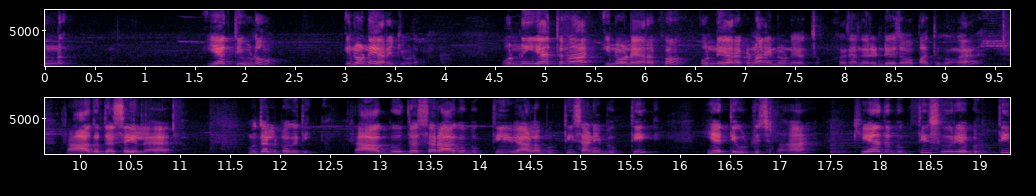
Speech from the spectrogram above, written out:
ஒன்று ஏற்றி விடும் இன்னொன்று இறக்கி விடும். ஒன்று ஏற்றுனா இன்னொன்று இறக்கும் ஒன்று இறக்குனா இன்னொன்று ஏற்றும் அது அந்த ரெண்டு விதமாக பார்த்துக்கோங்க ராகு தசையில் முதல் பகுதி ராகு தசை ராகு புக்தி வேலை புக்தி சனி புக்தி ஏற்றி விட்டுச்சுன்னா கேது புக்தி சூரிய புக்தி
